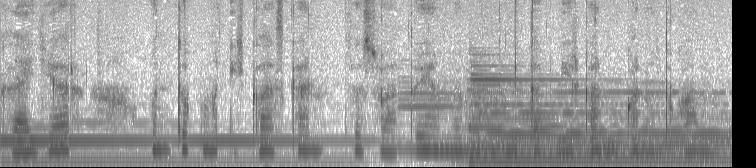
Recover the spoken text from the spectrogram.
belajar untuk mengikhlaskan sesuatu yang memang ditakdirkan bukan untuk kamu.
